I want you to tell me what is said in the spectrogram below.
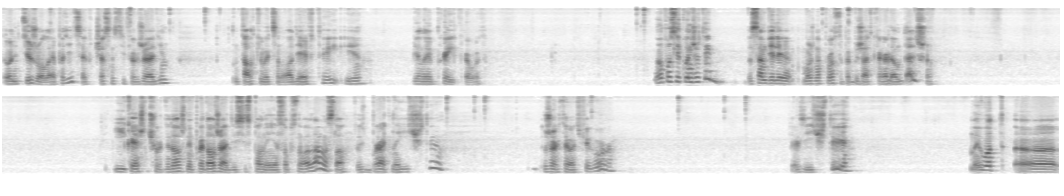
довольно тяжелая позиция, в частности ферзь g1 наталкивается на ладья f3, и белые проигрывают. Но после конь g3, на самом деле, можно просто побежать королем дальше. И, конечно, черные должны продолжать здесь исполнение собственного замысла, то есть брать на e4 жертвовать фигуру. Ферзь e4. Ну и вот э,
